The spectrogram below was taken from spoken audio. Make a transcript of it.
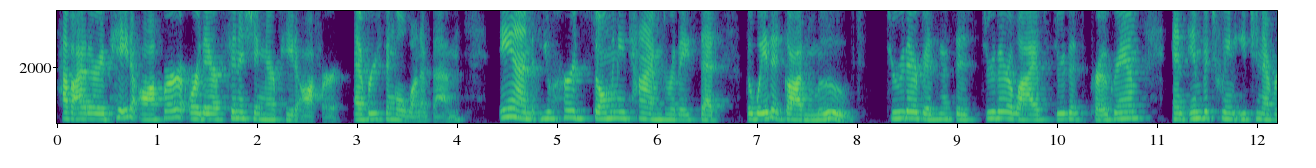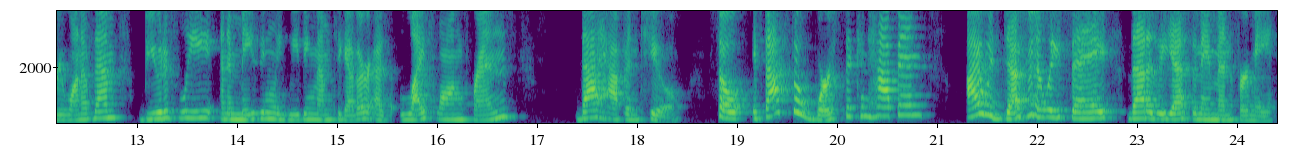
have either a paid offer or they are finishing their paid offer, every single one of them. And you heard so many times where they said the way that God moved through their businesses, through their lives, through this program, and in between each and every one of them, beautifully and amazingly weaving them together as lifelong friends, that happened too. So if that's the worst that can happen, I would definitely say that is a yes and amen for me.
